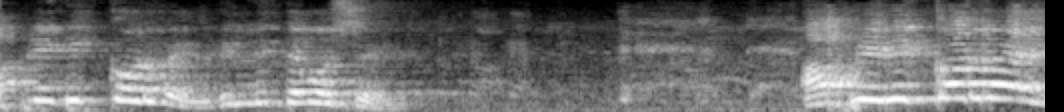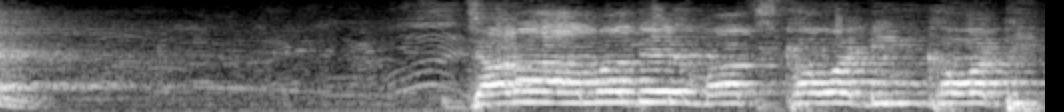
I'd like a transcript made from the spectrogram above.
আপনি ঠিক করবেন, দিল্লিতে বসে। আপনি ঠিক করবেন? যারা আমাদের মাছ খাওয়া, ডিম খাওয়া ঠিক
